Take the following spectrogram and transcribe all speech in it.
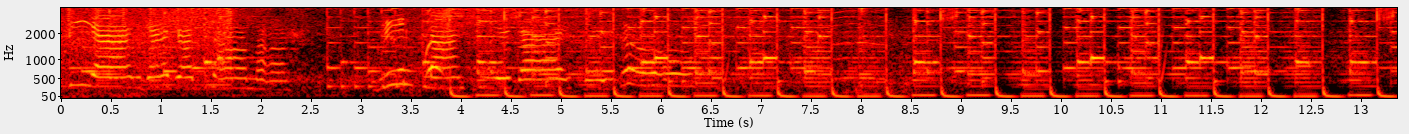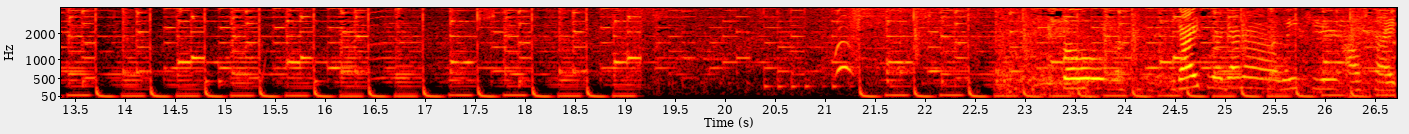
IKEA. We're gonna grab some uh, green plants here guys. There you go. So, guys, we're gonna wait here outside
